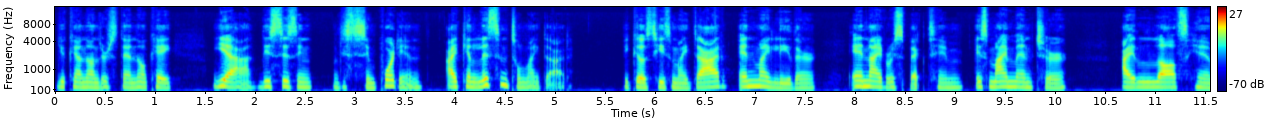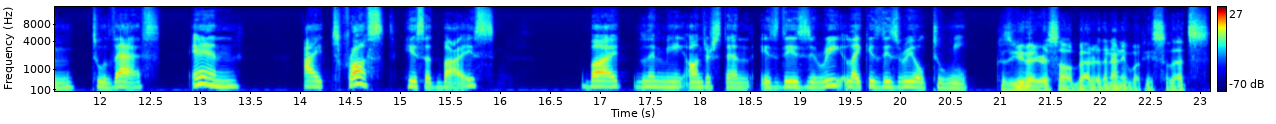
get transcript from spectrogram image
You can understand, okay, yeah, this is in, this is important. I can listen to my dad because he's my dad and my leader and I respect him. He's my mentor. I love him to death and I trust his advice, but let me understand: is this real? Like, is this real to me? Because you know yourself better than anybody, so that's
